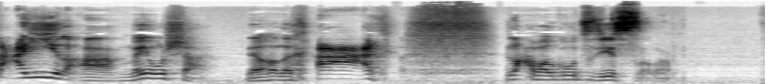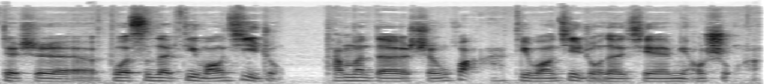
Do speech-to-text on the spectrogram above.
大意了啊，没有闪，然后呢咔拉完弓自己死了。这是波斯的帝王记中，他们的神话帝王记中的一些描述啊。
